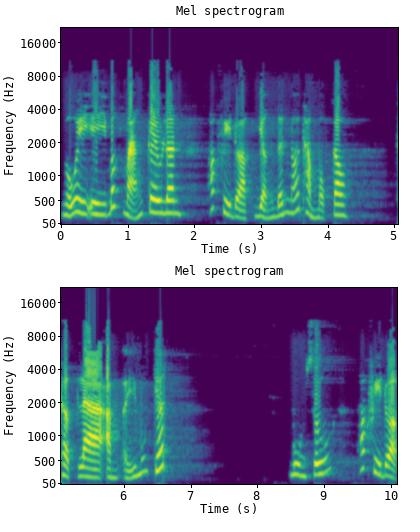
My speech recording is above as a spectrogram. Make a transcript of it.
Ngũ y y bất mãn kêu lên, Hoắc Phi Đoạt giận đến nói thầm một câu. Thật là ầm ĩ muốn chết. Buông xuống, Hoắc Phi Đoạt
